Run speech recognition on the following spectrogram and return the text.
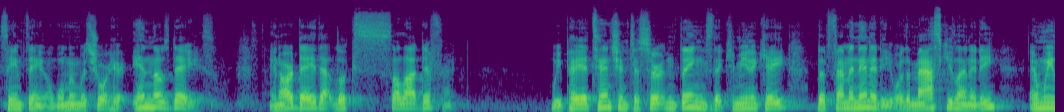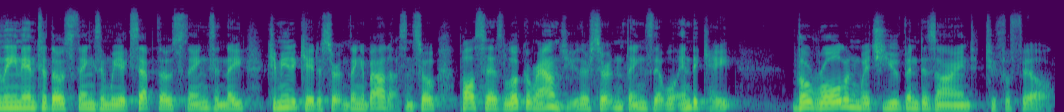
Same thing, a woman with short hair. In those days, in our day, that looks a lot different. We pay attention to certain things that communicate the femininity or the masculinity and we lean into those things and we accept those things and they communicate a certain thing about us. And so Paul says, look around you. There's certain things that will indicate the role in which you've been designed to fulfill.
